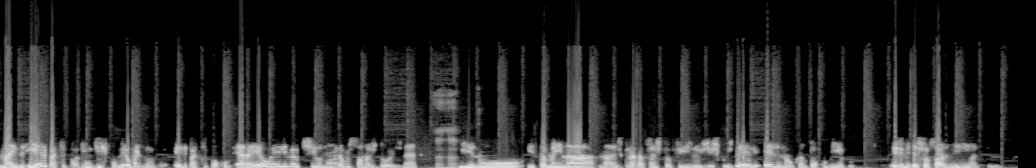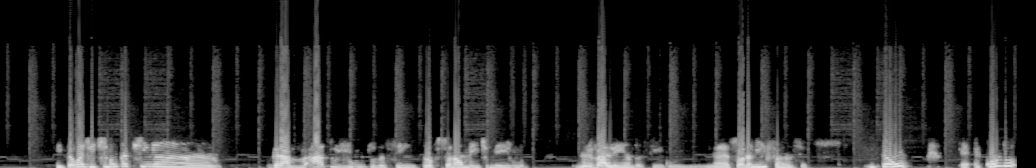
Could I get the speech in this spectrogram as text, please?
mas e ele participou de um disco meu, mas ele participou com, era eu, ele e meu tio, não éramos só nós dois, né? Uhum. E no e também na, nas gravações que eu fiz nos discos dele, ele não cantou comigo, ele me deixou sozinho assim. Então a gente nunca tinha gravado juntos assim, profissionalmente mesmo, né, valendo assim, com, né, só na minha infância. Então, é, é, quando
